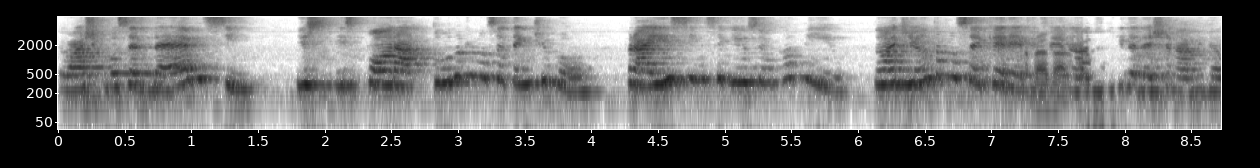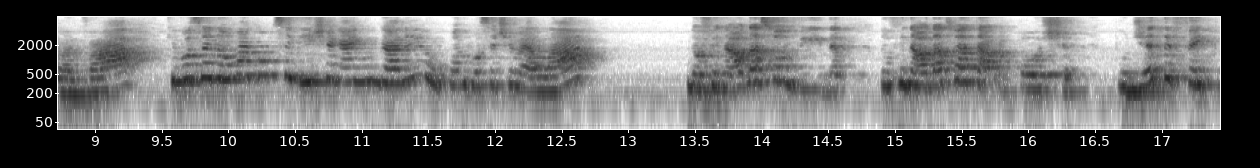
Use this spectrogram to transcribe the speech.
Eu acho que você deve sim explorar tudo que você tem de bom, para aí sim seguir o seu caminho. Não adianta você querer viver na vida, deixando a vida levar, que você não vai conseguir chegar em lugar nenhum. Quando você estiver lá, no final da sua vida, no final da sua etapa, poxa, podia ter feito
